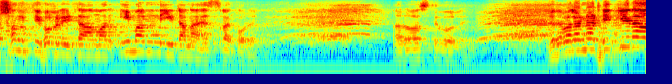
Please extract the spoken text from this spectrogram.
অশান্তি হলো এটা আমার ইমান নিয়ে টানা হেসরা করে। আরও আসতে বলে যদি বলেন না ঠিকই না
